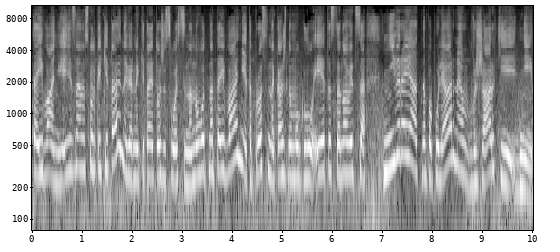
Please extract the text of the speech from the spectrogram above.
Тайваню. Я не знаю, насколько Китай, наверное, Китай тоже свойственно, но вот на Тайване это просто на каждом углу. И это становится невероятно популярным в жаркие дни.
